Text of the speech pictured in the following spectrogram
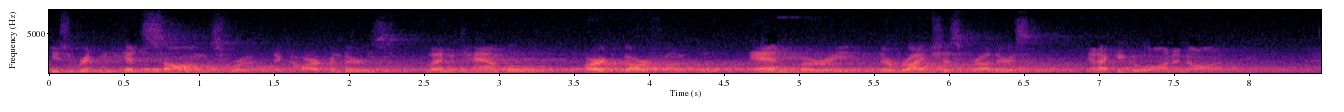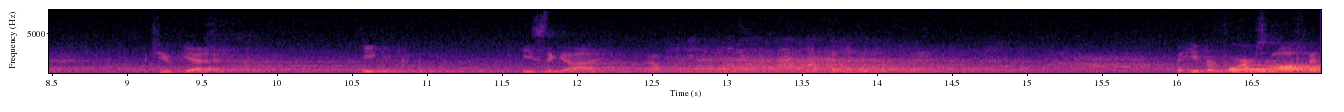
He's written hit songs for The Carpenters, Glen Campbell, Art Garfunkel, Anne Murray, The Righteous Brothers, and I could go on and on. But you get it. He, he's the guy. No. Oh. but he performs often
